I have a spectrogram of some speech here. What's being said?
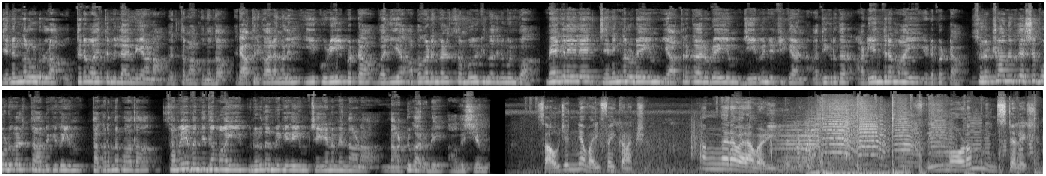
ജനങ്ങളോടുള്ള ഉത്തരവാദിത്തമില്ലായ്മയാണ് വ്യക്തമാക്കുന്നത്. രാത്രികാലങ്ങളിൽ ഈ കുഴിയിൽപ്പെട്ട വലിയ അപകടങ്ങൾ സംഭവിക്കുന്നതിന് മുൻപ് മേഖലയിലെ ജനങ്ങളുടെയും യാത്രക്കാരുടെയും ജീവൻ രക്ഷിക്കാൻ അധികൃതർ അടിയന്തരമായി ഇടപെട്ട സുരക്ഷാ നിർദ്ദേശ ബോർഡുകൾ സ്ഥാപിക്കുകയും തകർന്ന പാത സമയബന്ധിതമായി പുനർനിർമ്മിക്കുകയും ചെയ്യണമെന്നാണ് നാട്ടുകാരുടെ ആവശ്യം. സൗജന്യ വൈഫൈ കണക്ഷൻ. അങ്ങനെ വരാൻ വഴിയില്ലല്ലോ. Free modem installation.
